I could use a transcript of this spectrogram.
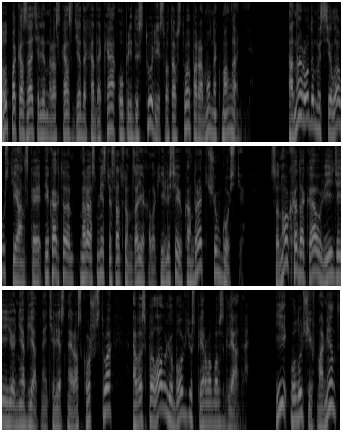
Тут показателен рассказ деда Ходока о предыстории сватовства Парамона к Маланье. Она родом из села Устьянское и как-то раз вместе с отцом заехала к Елисею Кондратичу в гости. Сынок Ходока, увидя ее необъятное телесное роскошество, воспылал любовью с первого взгляда и, улучив момент,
